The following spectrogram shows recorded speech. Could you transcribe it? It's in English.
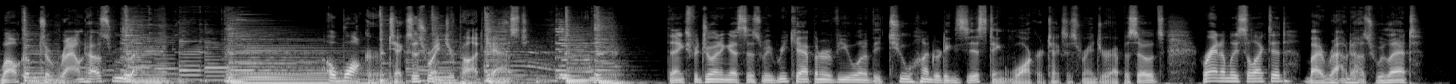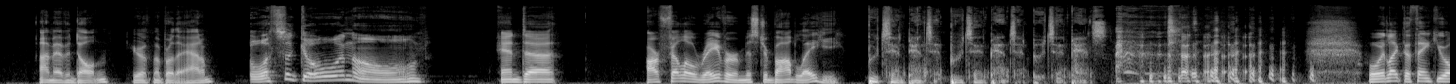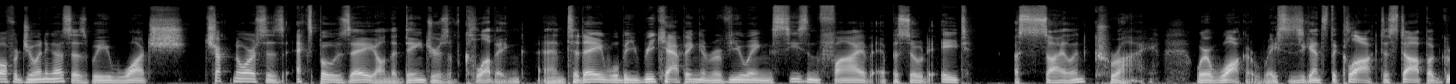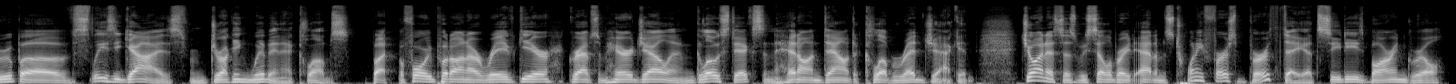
Welcome to Roundhouse Roulette, a Walker, Texas Ranger podcast. Thanks for joining us as we recap and review one of the 200 existing Walker, Texas Ranger episodes, randomly selected by Roundhouse Roulette. I'm Evan Dalton, here with my brother Adam. What's a going on? And uh, our fellow raver, Mr. Bob Leahy. Boots and pants and boots and pants and boots and pants. well, we'd like to thank you all for joining us as we watch Chuck Norris's expose on the dangers of clubbing. And today we'll be recapping and reviewing season 5, episode 8, A Silent Cry, where Walker races against the clock to stop a group of sleazy guys from drugging women at clubs. But before we put on our rave gear, grab some hair gel and glow sticks, and head on down to Club Red Jacket, join us as we celebrate Adam's 21st birthday at CD's Bar and Grill.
